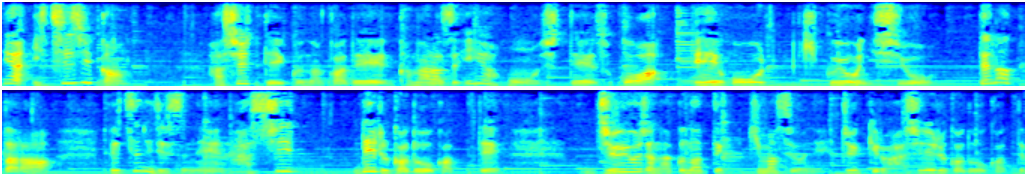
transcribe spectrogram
いや1時間走っていく中で必ずイヤホンをしてそこは英語を聞くようにしようってなったら別にですね走れるかどうかって重要じゃなくなってきますよね。1 0キロ走れるかどうかって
